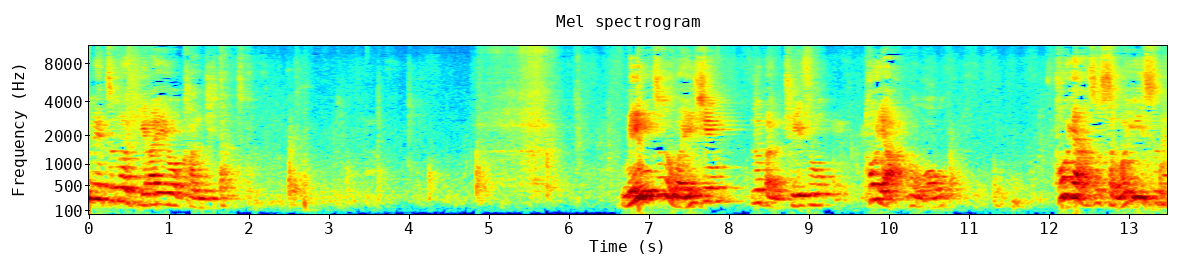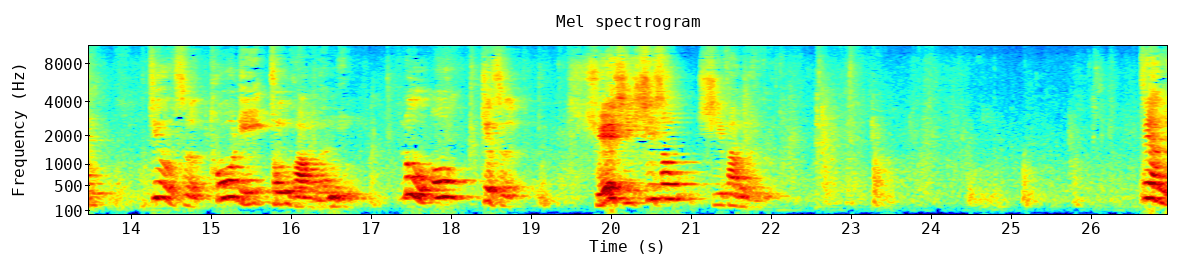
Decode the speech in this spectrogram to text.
灭之の被害を感じた。明治维新，日本提出脱亚入欧。脱亚是什么意思呢？就是脱离中华文明，入 欧就是学习吸收西方文明。这样呢？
